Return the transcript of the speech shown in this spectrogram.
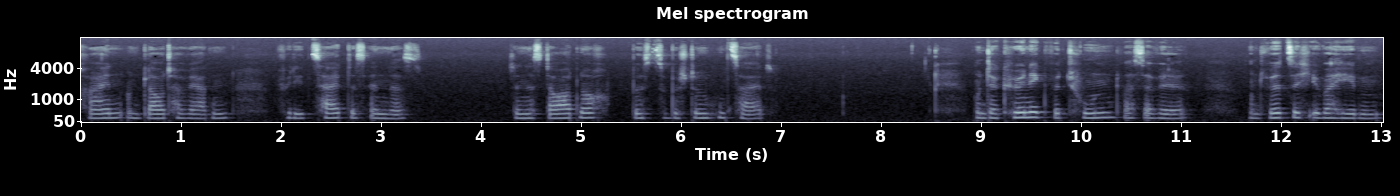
rein und lauter werden für die Zeit des Endes. Denn es dauert noch bis zur bestimmten Zeit. Und der König wird tun, was er will, und wird sich überheben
